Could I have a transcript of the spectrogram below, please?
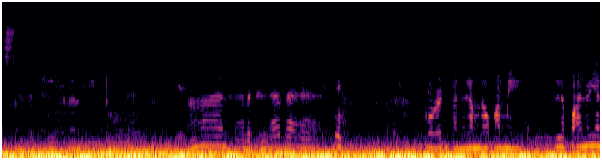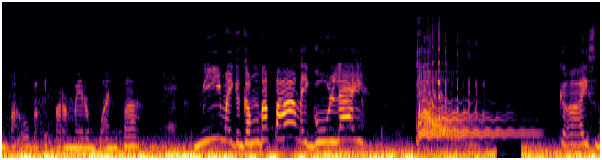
7-Eleven dito. Yan, 7-Eleven. Oh. Court, ano lang daw kami. Ala pa, ano yan pa? Oh, bakit parang mayroong puan pa? gagamba pa, may gulay. Guys, may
